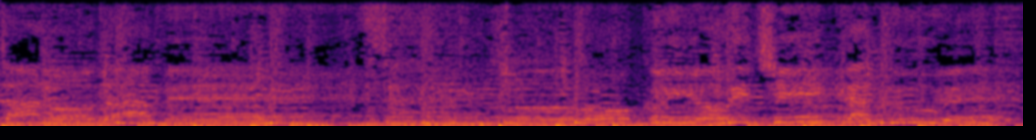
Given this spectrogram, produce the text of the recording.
たのため。遠くより近くへ。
